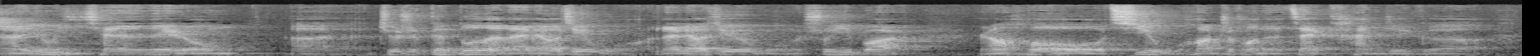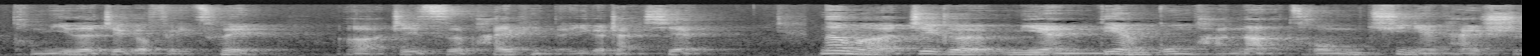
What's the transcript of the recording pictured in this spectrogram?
呃，用以前的内容，呃，就是更多的来了解我，来了解我们说一不二。然后七月五号之后呢，再看这个统一的这个翡翠，呃，这次拍品的一个展现。那么这个缅甸公盘呢，从去年开始。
